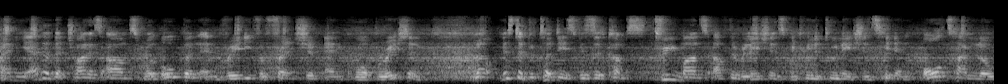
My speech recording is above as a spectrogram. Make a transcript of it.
And he added that China's arms were open and ready for friendship and cooperation. Now, Mr. Duterte's visit comes three months after relations between the two nations hit an all-time low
